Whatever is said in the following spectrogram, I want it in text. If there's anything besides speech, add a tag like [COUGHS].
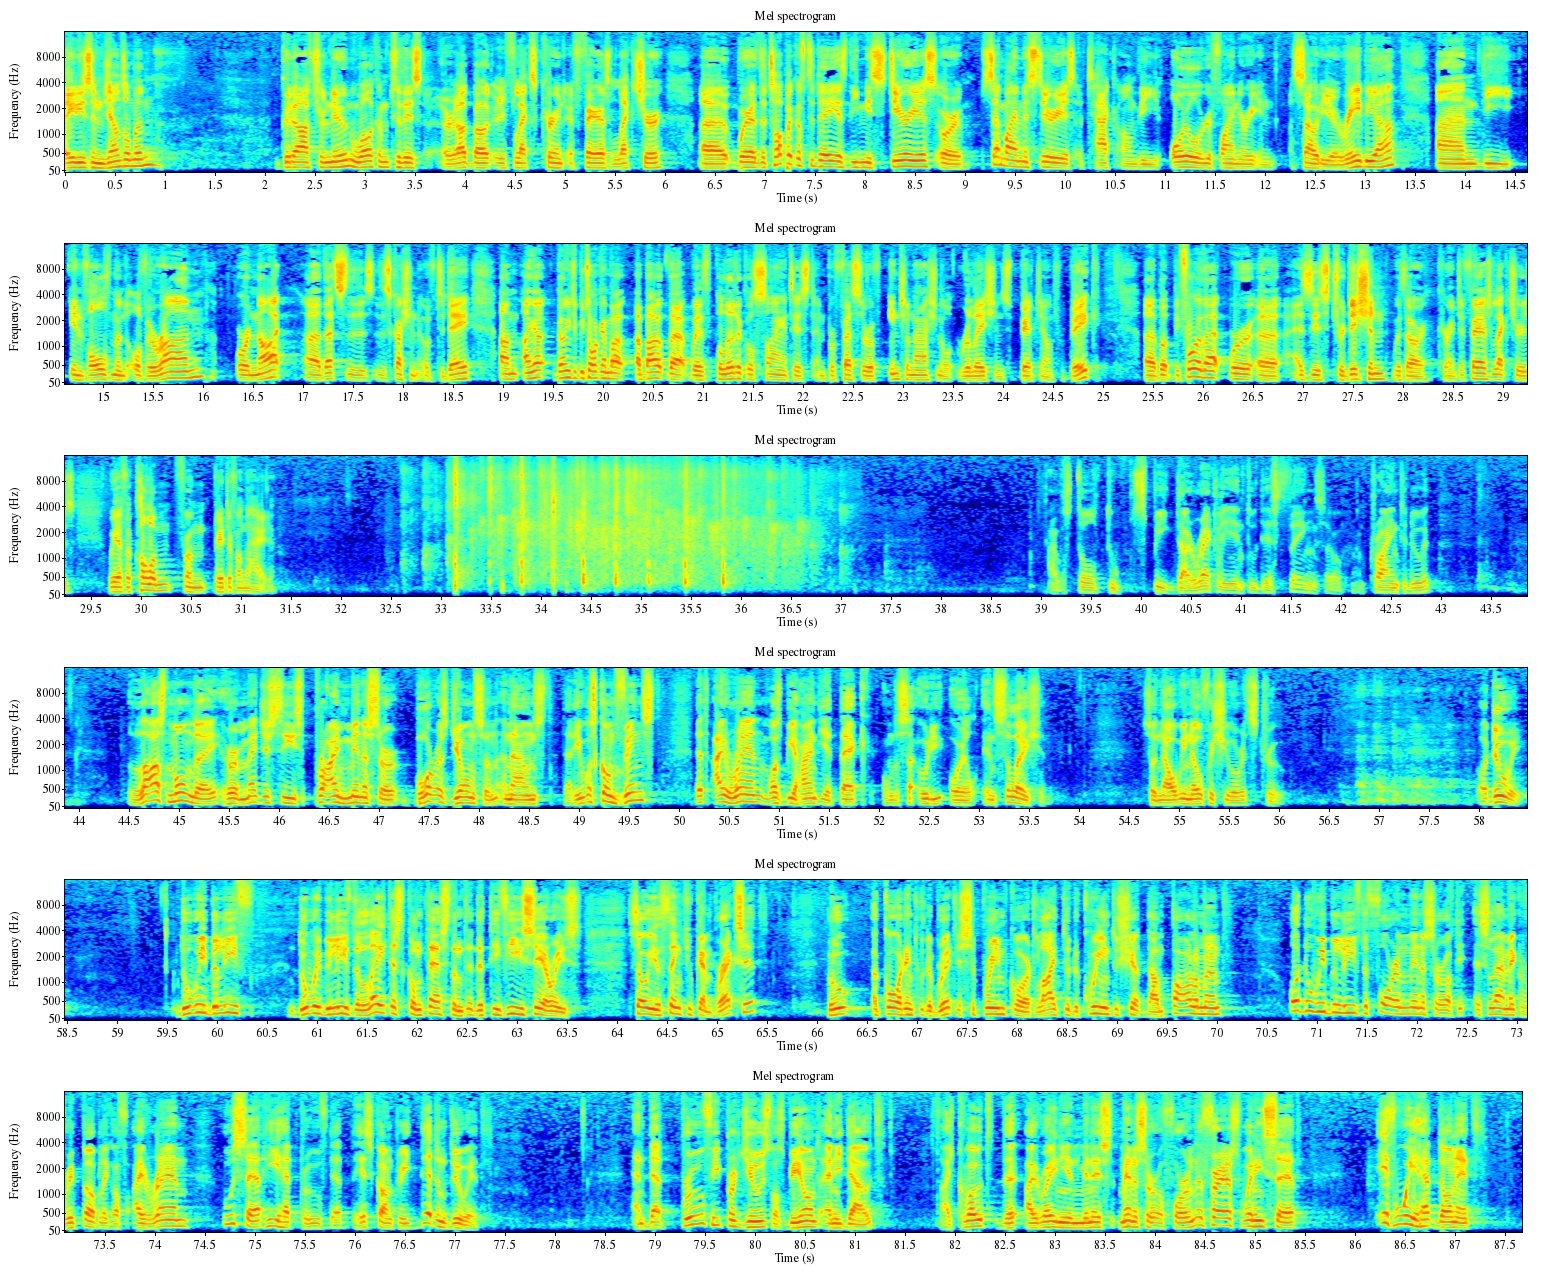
Ladies and gentlemen, good afternoon. Welcome to this Radboud Reflects Current Affairs lecture, uh, where the topic of today is the mysterious or semi mysterious attack on the oil refinery in Saudi Arabia and the involvement of Iran or not. Uh, that's the discussion of today. Um, I'm going to be talking about, about that with political scientist and professor of international relations Bert-Jan Verbeek. Uh, but before that, we're, uh, as is tradition with our current affairs lectures, we have a column from Peter van der Heijden. I was told to speak directly into this thing, so I'm trying to do it. Last Monday, Her Majesty's Prime Minister Boris Johnson announced that he was convinced that Iran was behind the attack on the Saudi oil installation. So now we know for sure it's true. [LAUGHS] or do we? Do we believe do we believe the latest contestant in the TV series So You Think You Can Brexit, who, according to the British Supreme Court, lied to the Queen to shut down Parliament? Or do we believe the foreign minister of the Islamic Republic of Iran, who said he had proof that his country didn't do it? And that proof he produced was beyond any doubt. I quote the Iranian Minister of Foreign Affairs when he said, If we had done it,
